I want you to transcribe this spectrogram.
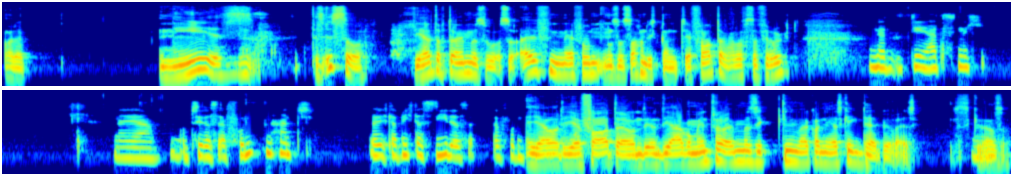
Oder. Nee, das ist, das ist so. Die hat doch da immer so, so Elfen erfunden und so Sachen, die kann. Der Vater war doch so verrückt. Na, die hat es nicht. Naja, ob sie das erfunden hat. Also Ich glaube nicht, dass sie das erfunden Ja, oder ihr Vater. Und, und ihr Argument war immer, sie kann ja das Gegenteil beweisen. Das ist genauso.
